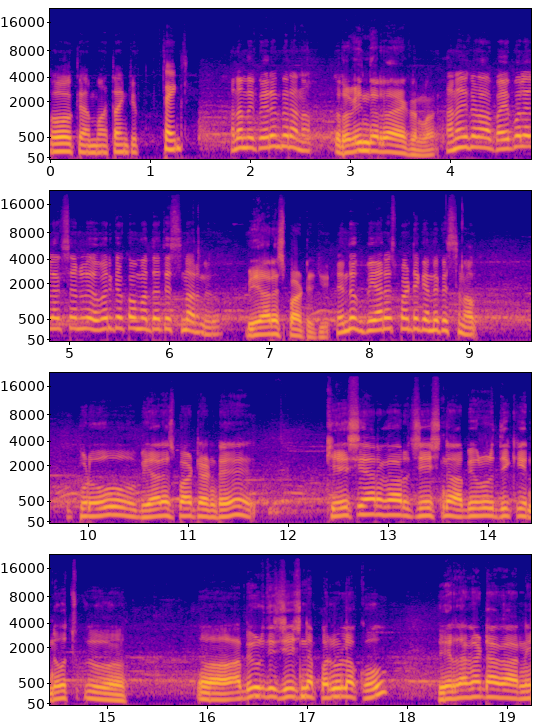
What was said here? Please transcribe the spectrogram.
ఓకే అమ్మా థ్యాంక్ యూ. Thank you. అన్న మీ పేరేం పేరు అన్న? రవీందర్ నాయక్ అన్న. అన్న ఇక్కడ బైపోల్ ఎలక్షన్లో ఎవరికి ఎక్కువ మద్దతు ఇస్తున్నారు మీరు? బీఆర్ఎస్ పార్టీకి. ఎందుకు? బీఆర్ఎస్ పార్టీకి ఎందుకు ఇస్తున్నారు? ఇప్పుడు బీఆర్ఎస్ పార్టీ అంటే కేసీఆర్ గారు చేసిన అభివృద్ధికి నోచుకు ఆ, అభివృద్ధి చేసిన పనులకు ఎర్రగడ్డ కానీ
